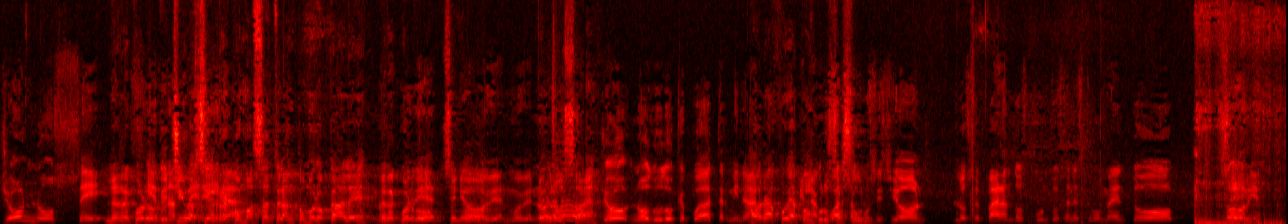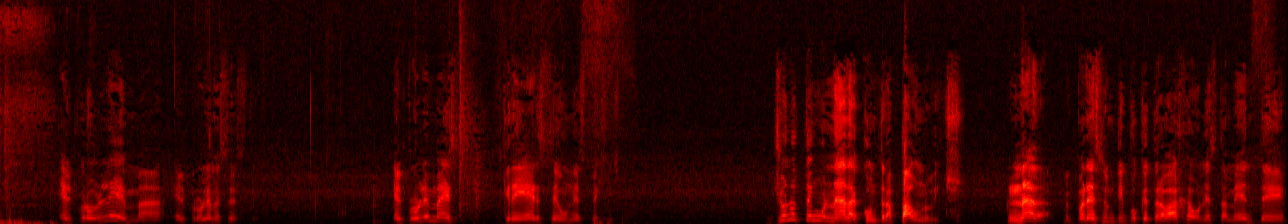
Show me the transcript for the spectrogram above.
Yo no sé. Le recuerdo que Chivas cierra con Mazatlán como local, ¿eh? Le recuerdo, señor. Muy bien, muy bien. ¿eh? Yo no dudo que pueda terminar. Ahora juega con en la Cruz Azul. posición. Lo separan dos puntos en este momento. Todo bien. El problema, el problema es este. El problema es creerse un espejismo. Yo no tengo nada contra Paunovic. Nada. Me parece un tipo que trabaja honestamente.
